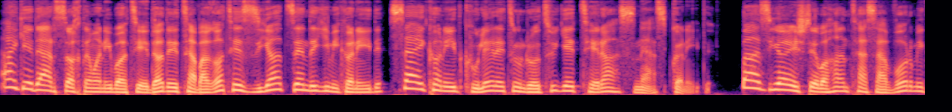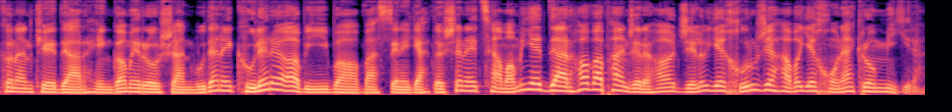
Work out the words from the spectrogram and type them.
اگه در ساختمانی با تعداد طبقات زیاد زندگی می کنید، سعی کنید کولرتون رو توی تراس نصب کنید. بعضیا اشتباها تصور می‌کنن که در هنگام روشن بودن کولر آبی با بسته نگه داشتن تمامی درها و پنجره ها جلوی خروج هوای خنک رو می‌گیرن.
